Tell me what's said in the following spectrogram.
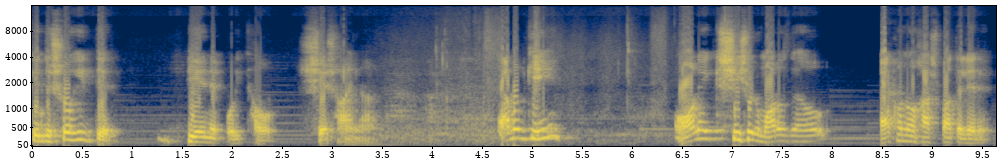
কিন্তু শহীদদের ডিএনএ পরীক্ষাও শেষ হয় না। এমনকি অনেক শিশুর মরদেহ এখনও হাসপাতালের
